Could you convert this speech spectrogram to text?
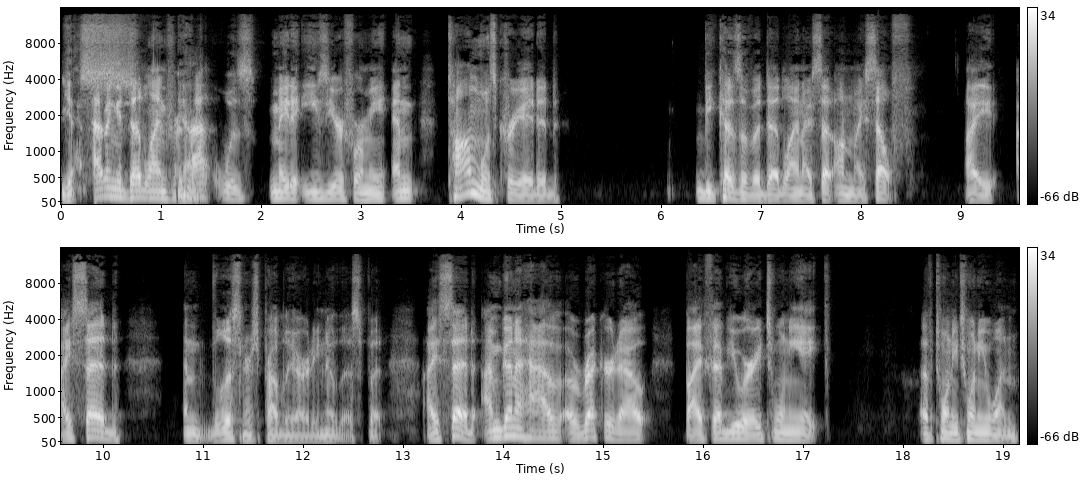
yes. having a deadline for yeah. that was made it easier for me. And tom was created because of a deadline i set on myself I I said, and the listeners probably already know this, but I said I'm gonna have a record out by February 28th of 2021.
